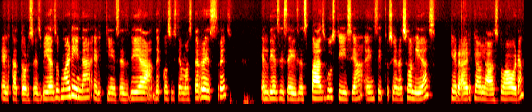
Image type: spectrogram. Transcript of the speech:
el 14 es vía submarina, el 15 es vía de ecosistemas terrestres, el 16 es paz, justicia e instituciones sólidas, que era el que hablabas tú ahora,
